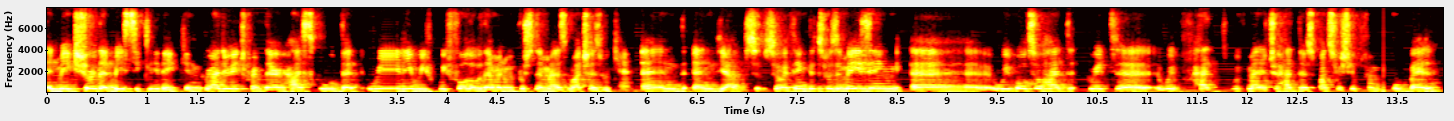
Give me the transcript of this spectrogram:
and make sure that basically they can graduate from their high school, that really we, we follow them and we push them as much as we can. And and yeah, so, so I think this was amazing. Uh, we've also had great, uh, we've had, we've managed to have the sponsorship from Obel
